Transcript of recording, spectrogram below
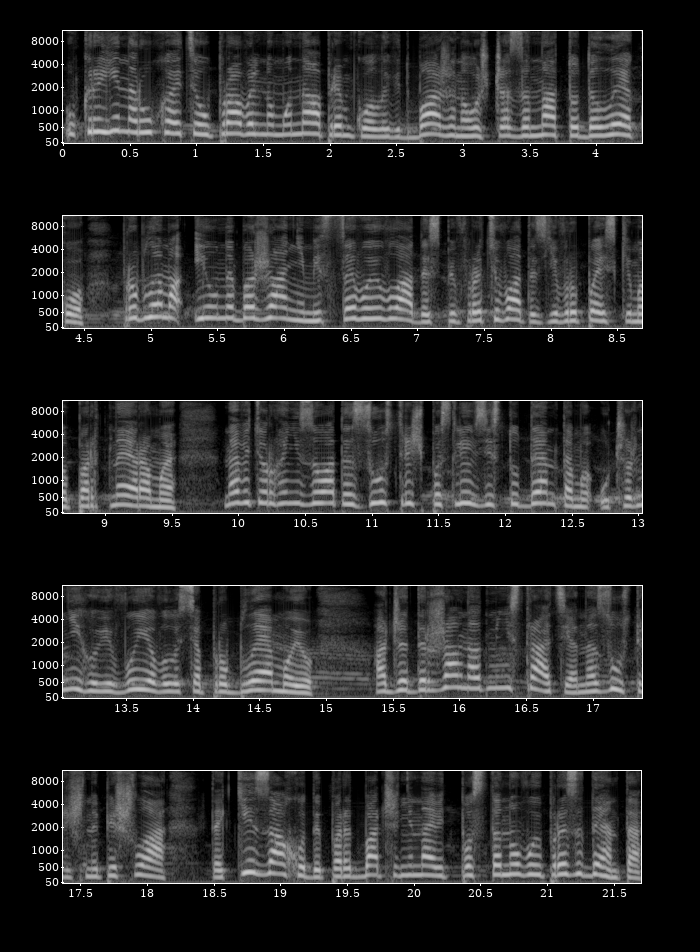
Україна рухається у правильному напрямку, але від бажаного ще занадто далеко. Проблема і у небажанні місцевої влади співпрацювати з європейськими партнерами. Навіть організувати зустріч послів зі студентами у Чернігові виявилося проблемою. Адже державна адміністрація на зустріч не пішла. Такі заходи передбачені навіть постановою президента,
